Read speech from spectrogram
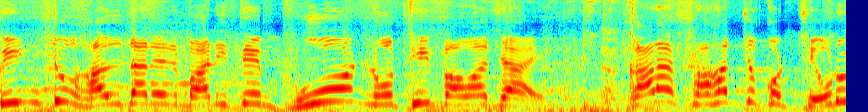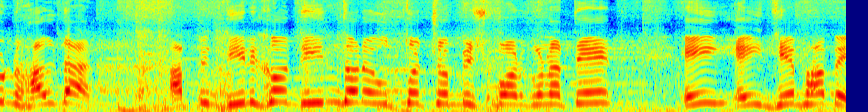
পিন্টু হালদারের বাড়িতে ভুয়ো নথি পাওয়া যায়। কারা সাহায্য করছে? অরুণ হালদার, আপনি দীর্ঘদিন ধরে উত্তর চব্বিশ পরগনাতে এই এই যেভাবে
